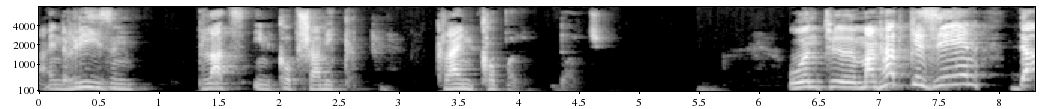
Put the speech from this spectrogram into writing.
einen riesen Platz in Kopschamik. Kleinkoppel, Deutsch. Und äh, man hat gesehen, da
